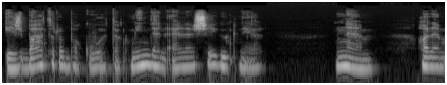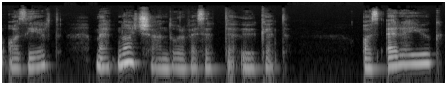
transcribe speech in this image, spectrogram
és bátrabbak voltak minden ellenségüknél? Nem, hanem azért, mert Nagy Sándor vezette őket. Az erejük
